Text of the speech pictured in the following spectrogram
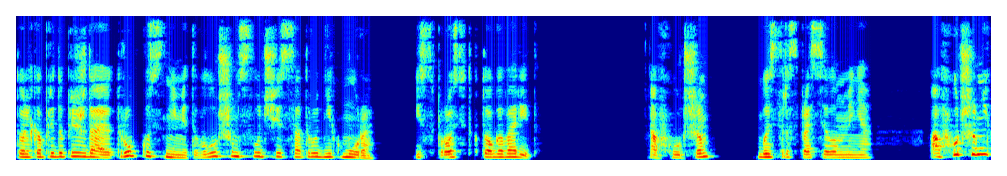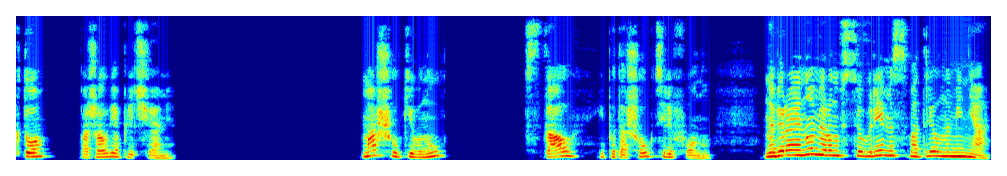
«Только предупреждаю, трубку снимет в лучшем случае сотрудник Мура и спросит, кто говорит». «А в худшем?» — быстро спросил он меня. «А в худшем никто», — пожал я плечами. Маршал кивнул, встал и подошел к телефону. Набирая номер, он все время смотрел на меня.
